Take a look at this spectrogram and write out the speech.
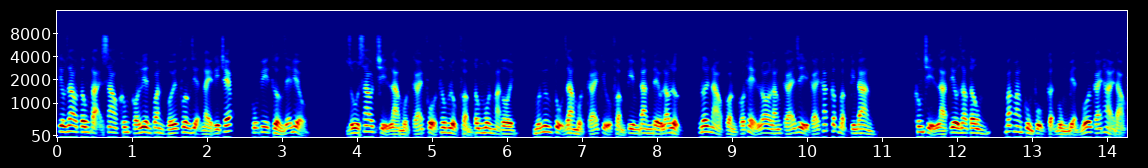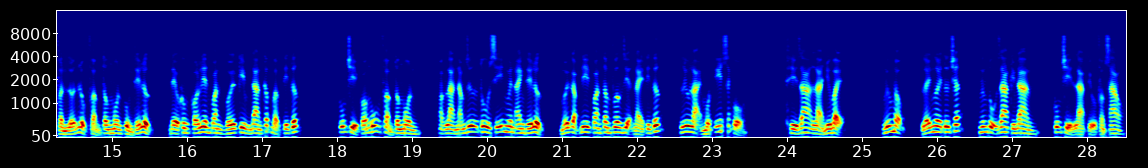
tiêu giao tông tại sao không có liên quan với phương diện này ghi chép, cũng phi thường dễ hiểu. Dù sao chỉ là một cái phổ thông lục phẩm tông môn mà thôi, muốn ngưng tụ ra một cái cựu phẩm kim đan đều lao lực, nơi nào còn có thể lo lắng cái gì cái khác cấp bậc kim đan không chỉ là tiêu giao tông, bắc hoang cùng phụ cận vùng biển mỗi cái hải đảo phần lớn lục phẩm tông môn cùng thế lực, đều không có liên quan với kim đan cấp bậc tin tức. Cũng chỉ có ngũ phẩm tông môn, hoặc là nắm giữ tu sĩ nguyên anh thế lực, mới gặp đi quan tâm phương diện này tin tức, lưu lại một ít sách cổ. Thì ra là như vậy. Ngữ mộng, lấy ngươi tư chất, ngưng tụ ra kim đan, cũng chỉ là cựu phẩm sao?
